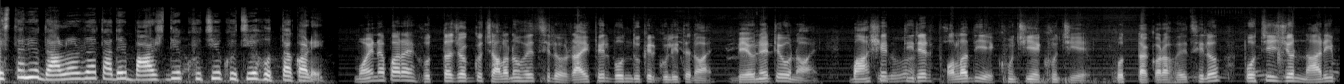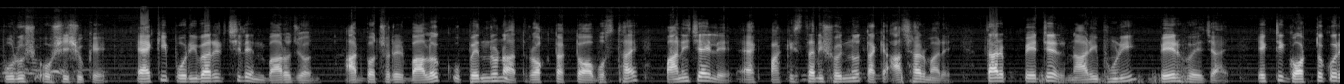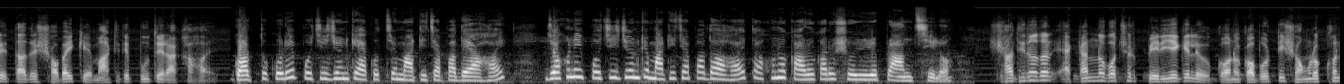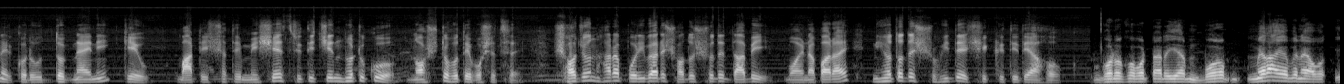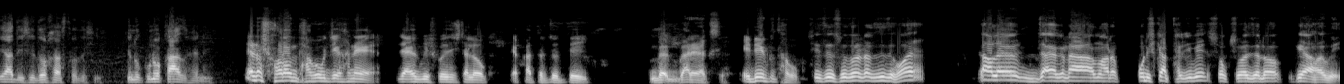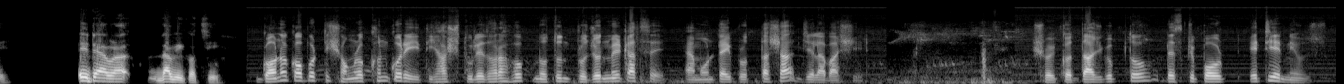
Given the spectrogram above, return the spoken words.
স্থানীয় দালালরা তাদের বাঁশ দিয়ে খুঁচিয়ে খুঁচিয়ে হত্যা করে। ময়নাপাড়ায় হত্যাযজ্ঞ চালানো হয়েছিল রাইফেল বন্দুকের গুলিতে নয়, বেয়নেটেও নয়। বাঁশের তীরের ফলা দিয়ে খুঁচিয়ে খুঁচিয়ে হত্যা করা হয়েছিল পঁচিশ জন নারী পুরুষ ও শিশুকে। একই পরিবারের ছিলেন বারো জন। আট বছরের বালক উপেন্দ্রনাথ রক্তাক্ত অবস্থায় পানি চাইলে এক পাকিস্তানি সৈন্য তাকে আছাড় মারে। তার পেটের নাড়ি ভুঁড়ি বের হয়ে যায়। একটি গর্ত করে তাদের সবাইকে মাটিতে পুঁতে রাখা হয়। গর্ত করে পঁচিশ জনকে একত্রে মাটি চাপা দেওয়া হয়। যখন এই পঁচিশ জনকে মাটি চাপা দেওয়া হয় তখনও কারও কারও শরীরে প্রাণ ছিল। স্বাধীনতার একান্ন বছর পেরিয়ে গেলেও গণকবরটি সংরক্ষণের কোনো উদ্যোগ নেয়নি কেউ। মাটির সাথে মিশে স্মৃতিচিহ্নটুকুও নষ্ট হতে বসেছে। স্বজনহারা পরিবারের সদস্যদের দাবি ময়নাপাড়ায় নিহতদের শহীদের স্বীকৃতি দেয়া হোক। গণখবরটার ইয়ার বড় মেলা মানে ইয়া দিছি দরখাস্ত দিছি কিন্তু কোনো কাজ হয়নি। একটা স্মরণ থাকুক যেখানে যাই হোক বিশ পঁচিশটা লোক একাত্তর যুদ্ধেই গাড়ি রাখছে এটাই একটু থাকুক। স্মৃতিসৌধটা যদি হয় তাহলে জায়গাটা আমার পরিষ্কার থাকবে, সবসময় যেন কেয়া হবে। এটা আমরা দাবি করছি। গণকবরটি সংরক্ষণ করে ইতিহাস তুলে ধরা হোক নতুন প্রজন্মের কাছে, এমনটাই প্রত্যাশা জেলাবাসীর। Saikat Dasgupta, desk report, ATN news.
